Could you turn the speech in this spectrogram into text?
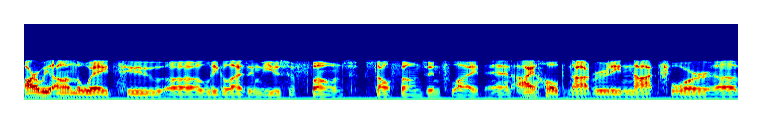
are we on the way to uh, legalizing the use of phones, cell phones in flight? And I hope not, Rudy. Not for uh,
